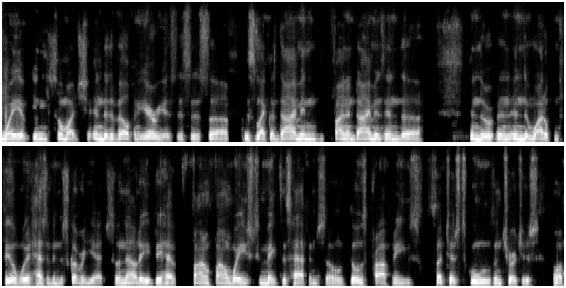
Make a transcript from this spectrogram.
way of getting so much in the developing areas. This is uh, it's like a diamond, finding diamonds in the in the in, in, the wide open field where it hasn't been discovered yet. So now they they have found found ways to make this happen. So those properties, such as schools and churches, are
